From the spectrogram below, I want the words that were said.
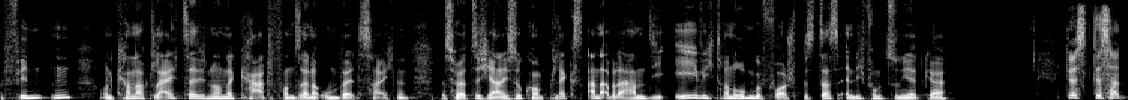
finden und kann auch gleichzeitig noch eine Karte von seiner Umwelt zeichnen. Das hört sich ja nicht so komplex an, aber da haben die ewig dran rumgeforscht, bis das endlich funktioniert, gell? Das, das hat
